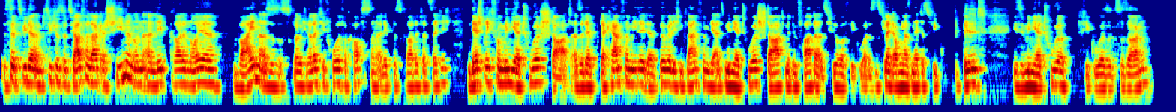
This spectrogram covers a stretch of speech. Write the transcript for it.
ist jetzt wieder im Psychosozialverlag erschienen und erlebt gerade neue Wein, also es ist, glaube ich, relativ hohe Verkaufszahlen erlebt es gerade tatsächlich. Der spricht vom Miniaturstaat, also der, der Kernfamilie, der bürgerlichen Kleinfamilie als Miniaturstaat mit dem Vater als Führerfigur. Das ist vielleicht auch ein ganz nettes Bild, diese Miniaturfigur sozusagen.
